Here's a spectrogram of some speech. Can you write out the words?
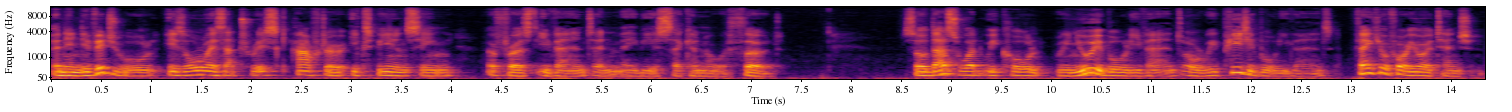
an individual is always at risk after experiencing a first event and maybe a second or a third. So that's what we call renewable event or repeatable event. Thank you for your attention.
